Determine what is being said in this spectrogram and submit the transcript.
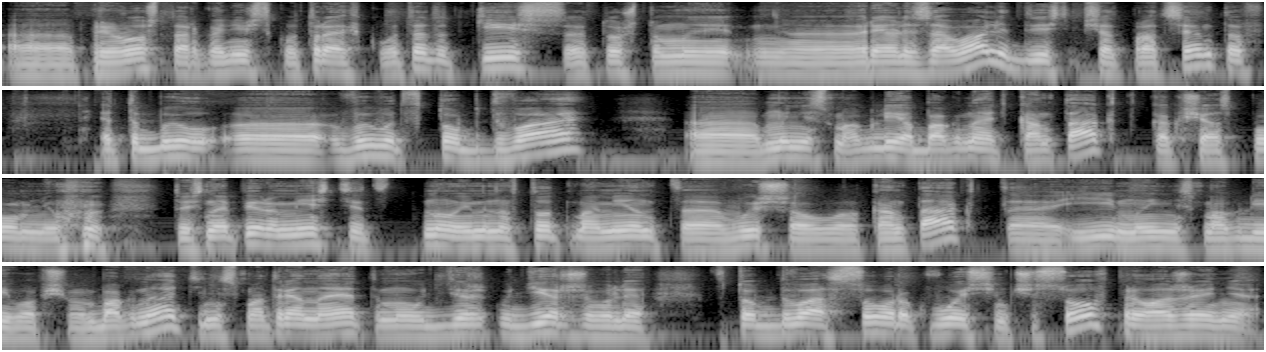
э, прироста органического трафика. Вот этот кейс, э, то, что мы э, реализовали, 250%, это был э, вывод в топ-2 Э, мы не смогли обогнать контакт, как сейчас помню. То есть на первом месте, ну, именно в тот момент э, вышел контакт, и мы не смогли, в общем, обогнать. И несмотря на это, мы удерживали в топ-2 48 часов приложения.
